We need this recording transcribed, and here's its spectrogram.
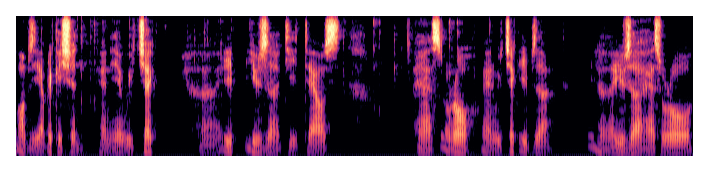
of the application. And here we check uh, if user details has role and we check if the uh, user has role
